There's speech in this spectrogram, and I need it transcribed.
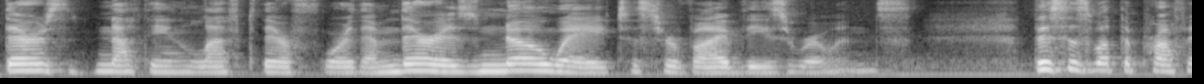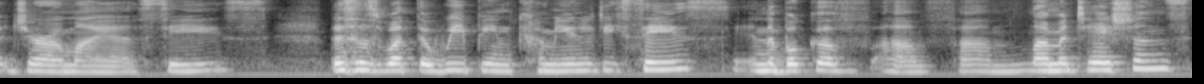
there's nothing left there for them. There is no way to survive these ruins. This is what the prophet Jeremiah sees. This is what the weeping community sees in the book of, of um, Lamentations.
